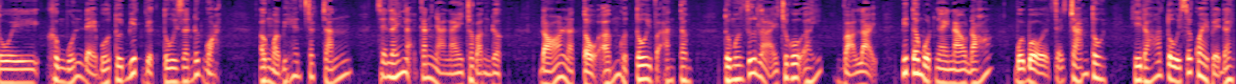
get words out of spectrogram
tôi không muốn để bố tôi biết việc tôi ra nước ngoài Ông mà biết hết chắc chắn sẽ lấy lại căn nhà này cho bằng được. Đó là tổ ấm của tôi và an tâm. Tôi muốn giữ lại cho cô ấy. Và lại, biết đâu một ngày nào đó, bội bội sẽ chán tôi. Khi đó tôi sẽ quay về đây.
